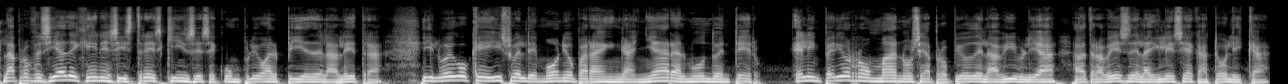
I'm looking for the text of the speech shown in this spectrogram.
La profecía de Génesis 3.15 se cumplió al pie de la letra, y luego ¿qué hizo el demonio para engañar al mundo entero? El imperio romano se apropió de la Biblia a través de la Iglesia católica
